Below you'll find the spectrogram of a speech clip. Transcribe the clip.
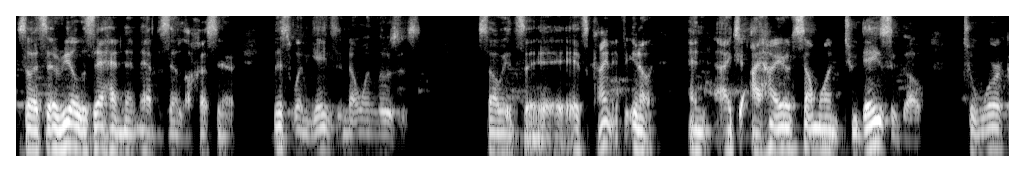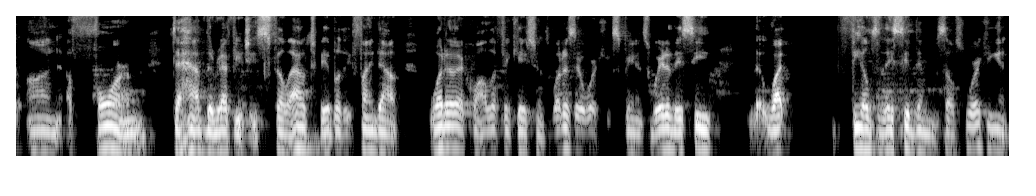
So it's a real zehen and eb zeh lo chaser. This one gains and no one loses. So it's it's kind of you know, and I, I hired someone two days ago to work on a form to have the refugees fill out to be able to find out what are their qualifications, what is their work experience, where do they see what fields do they see themselves working in,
